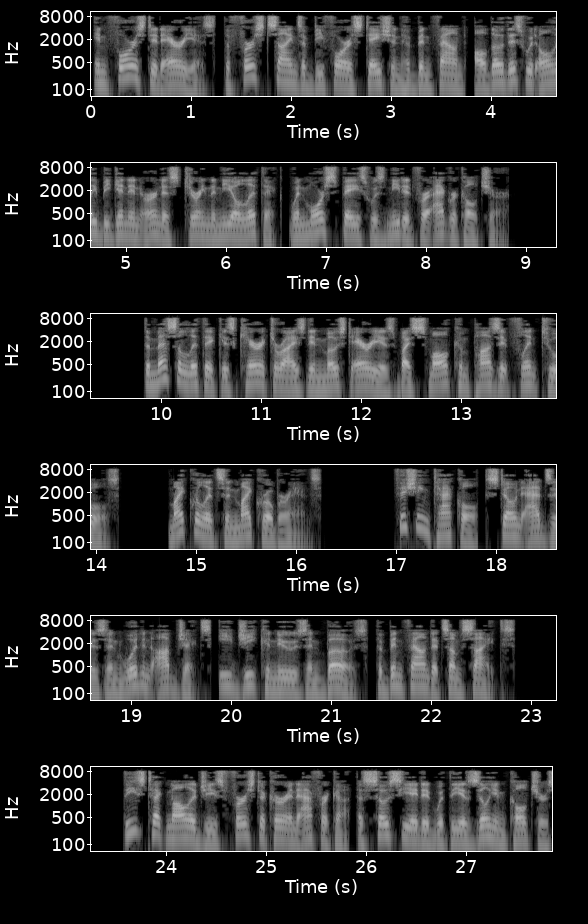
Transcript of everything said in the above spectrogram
In forested areas, the first signs of deforestation have been found, although this would only begin in earnest during the Neolithic, when more space was needed for agriculture. The Mesolithic is characterized in most areas by small composite flint tools—microliths and microburins. Fishing tackle, stone adzes and wooden objects, e.g. canoes and bows, have been found at some sites. These technologies first occur in Africa, associated with the Azilian cultures,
